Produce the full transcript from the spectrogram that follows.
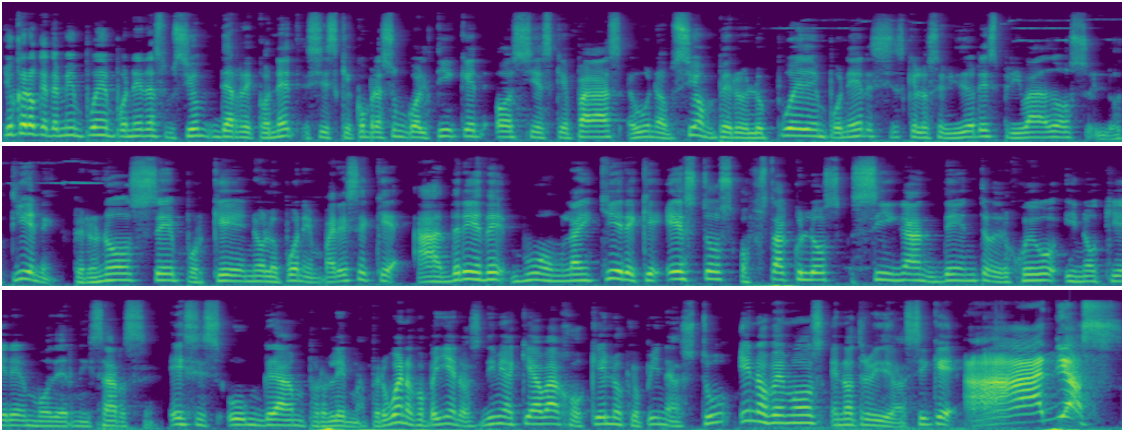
Yo creo que también pueden poner la opción de Reconnect si es que compras un Gold Ticket o si es que pagas una opción, pero lo pueden poner si es que los servidores privados lo tienen. Pero no sé por qué no lo ponen. Parece que adrede Moon Online quiere que estos obstáculos sigan dentro del juego y no quiere modernizarse. Ese es un gran problema. Pero bueno, compañeros, dime aquí abajo qué es lo que opinas tú y nos vemos en otro video. Así que, ¡adiós!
